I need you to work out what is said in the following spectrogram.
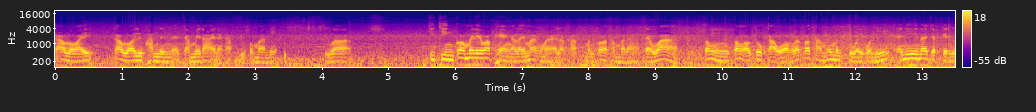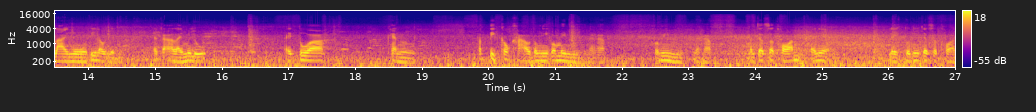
เก้าร้อยเก้าร้อยหรือพันหนึ่งจำไม่ได้นะครับ อยู่ประมาณนี้ถือว่าจริง ๆ ก็ไม่ได้ว่าแพงอะไรมากมายแล้วครับ มันก็ธรรมดา แต่ว่า ต้องต้องเอาตัวเก่าออกแล้วก็ทำให้มันสวยกว่านี้อันนี้น่าจะเป็นลายงูที่เราเห็นแล้วก็อะไรไม่รู้ ไอตัวแผ่นพลาสติกขาวๆตรงนี้ก็ไม่มีนะครับ ก็ไม่มีนะครับ มันจะสะท้อนไอเนี่ยเหล็กตัวนี้จะสะท้อน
